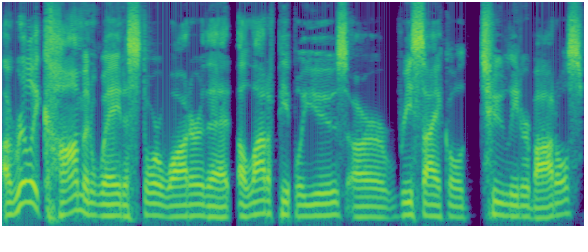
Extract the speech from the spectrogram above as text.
A really common way to store water that a lot of people use are recycled two liter bottles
